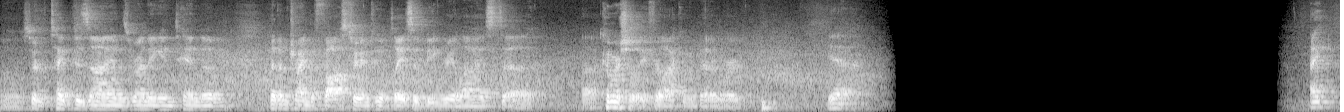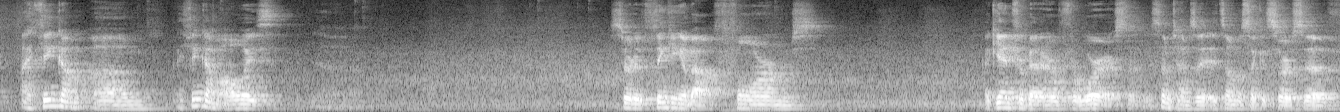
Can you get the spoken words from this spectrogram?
uh, sort of type designs running in tandem that I'm trying to foster into a place of being realized uh, uh, commercially, for lack of a better word. Yeah. I I think I'm um, I think I'm always uh, sort of thinking about forms. Again, for better or for worse, sometimes it's almost like a source of,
